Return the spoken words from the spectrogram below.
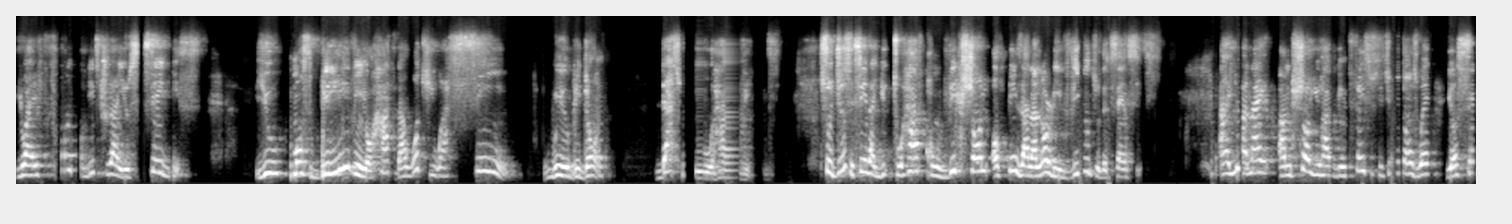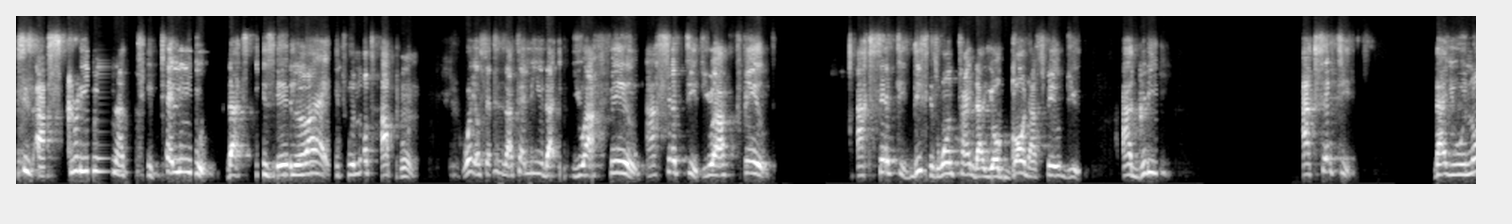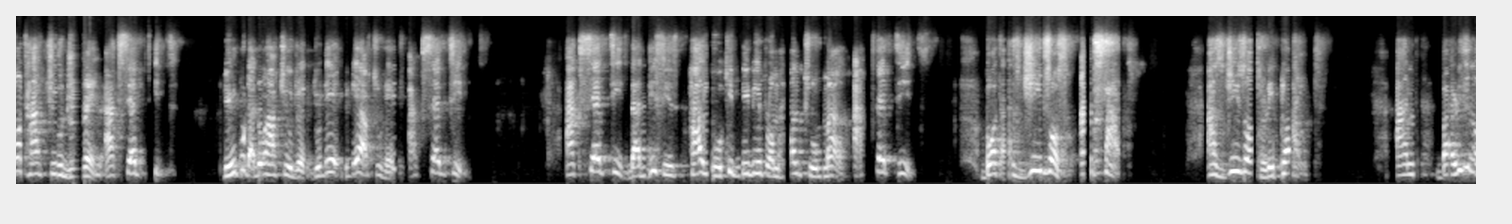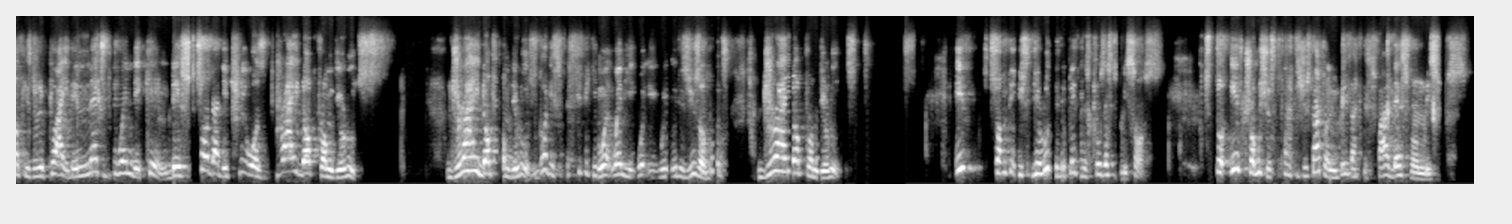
you are in front of this tree and you say this, you must believe in your heart that what you are saying will be done. That's what you will have it. So Jesus is saying that you to have conviction of things that are not revealed to the senses. And you and I, I'm sure you have been faced with situations where your senses are screaming at you, telling you that is a lie, it will not happen. When your senses are telling you that you have failed, accept it, you have failed. Accept it. This is one time that your God has failed you. Agree. Accept it. That you will not have children. Accept it. The people that don't have children, do they, do they have heads? Accept it. Accept it that this is how you will keep living from hand to mouth. Accept it. But as Jesus answered, as Jesus replied, and by reason of his reply, the next day when they came, they saw that the tree was dried up from the roots. Dried up from the roots. God is specific when, when he with his use of words, dried up from the roots. If something is the root is the place that is closest to the source. So if trouble should start, it should start from the place that is farthest from the source.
